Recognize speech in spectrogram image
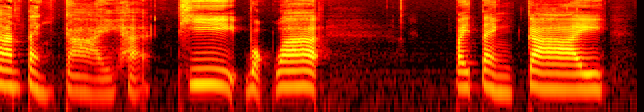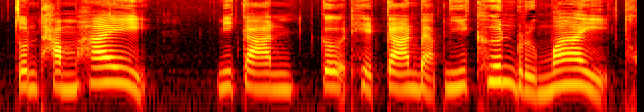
การแต่งกายค่ะ ที่บอกว่าไปแต่งกายจนทำให้มีการเกิดเหตุการณ์แบบนี้ขึ้นหรือไม่โท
